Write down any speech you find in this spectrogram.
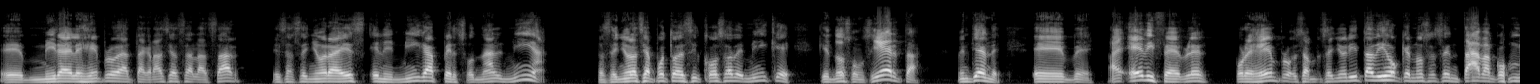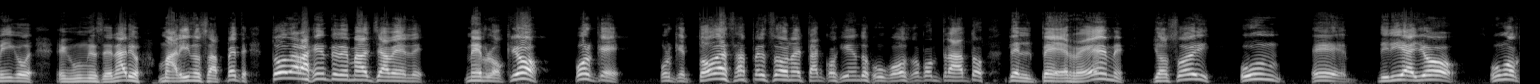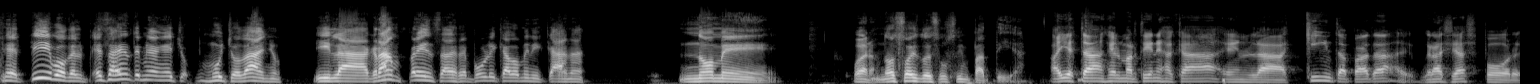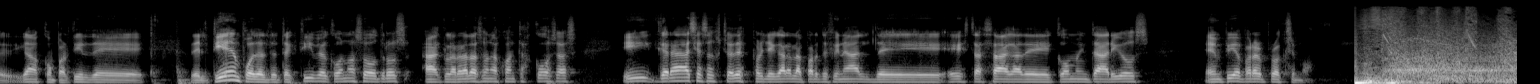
Eh, mira el ejemplo de Altagracia Salazar. Esa señora es enemiga personal mía. La señora se ha puesto a decir cosas de mí que, que no son ciertas. ¿Me entiendes? Eh, Eddie Febler, por ejemplo, esa señorita dijo que no se sentaba conmigo en un escenario. Marino Zapete, toda la gente de Marcha Verde me bloqueó. ¿Por qué? Porque todas esas personas están cogiendo jugosos contratos del PRM. Yo soy un, eh, diría yo, un objetivo del... Esa gente me han hecho mucho daño y la gran prensa de República Dominicana no me, Bueno, no soy de su simpatía. ahí está Ángel Martínez acá en la quinta pata. Eh, Gracias por, eh, digamos, compartir de, del tiempo del detective con nosotros, aclaradas unas cuantas cosas. Y gracias a ustedes por llegar a la parte final de esta saga de comentarios. En pie para el próximo. you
